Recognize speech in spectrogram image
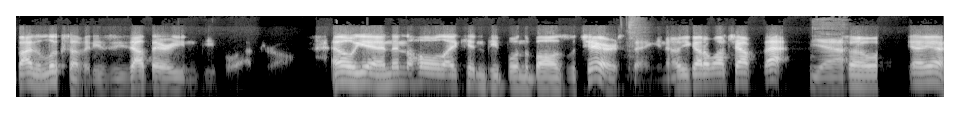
by the looks of it, he's he's out there eating people after all. Oh yeah, and then the whole like hitting people in the balls with chairs thing. You know, you got to watch out for that. Yeah. So yeah, yeah.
